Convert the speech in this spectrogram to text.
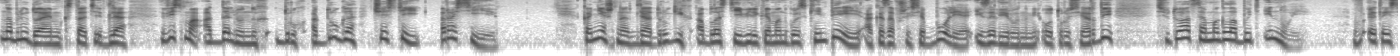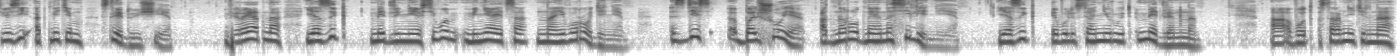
наблюдаем, кстати, для весьма отдаленных друг от друга частей России. Конечно, для других областей Великой Монгольской империи, оказавшихся более изолированными от Руси-Орды, ситуация могла быть иной. В этой связи отметим следующее. Вероятно, язык медленнее всего меняется на его родине. Здесь большое однородное население – язык эволюционирует медленно. А вот сравнительно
